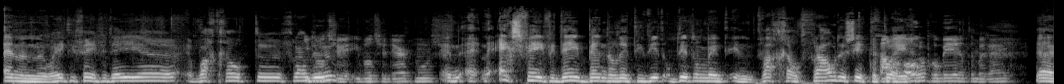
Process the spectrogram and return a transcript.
En een, hoe heet die VVD-wachtgeldfraudeur? Ibeltje, Ibeltje Derkmoes. een, een ex-VVD-bendelid die dit op dit moment in het wachtgeldfraude zit te Gaan we plegen. ook proberen te bereiken. Eh,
